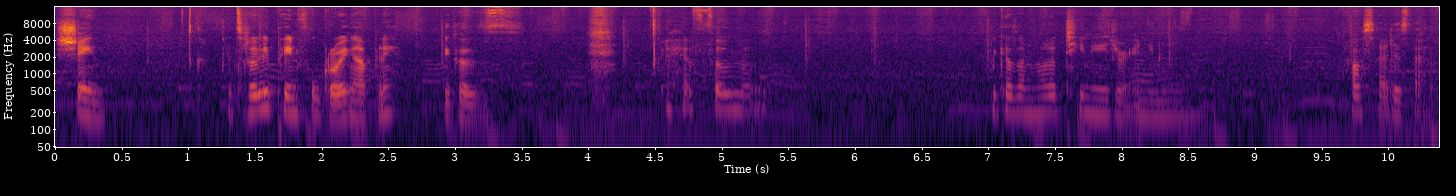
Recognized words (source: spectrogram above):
Shame. It's really painful growing up ne? because i have fomo. Because i'm not a teenager anymore. How sad is that?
